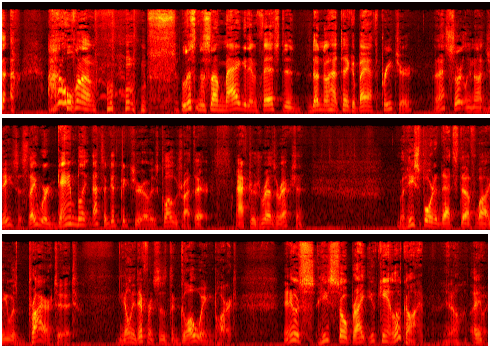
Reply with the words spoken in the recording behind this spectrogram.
I don't want to listen to some maggot infested, doesn't know how to take a bath preacher. And that's certainly not Jesus. They were gambling. That's a good picture of his clothes right there after his resurrection. But he sported that stuff while he was prior to it. The only difference is the glowing part. And it was he's so bright you can't look on him, you know. Anyway,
